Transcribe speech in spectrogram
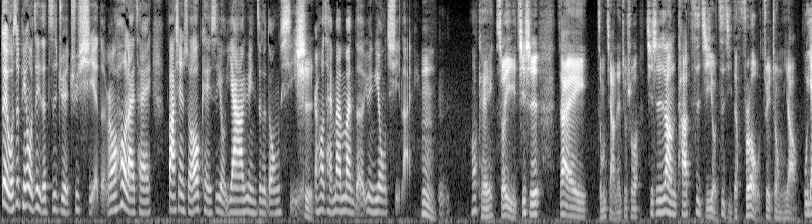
对我是凭我自己的知觉去写的，然后后来才发现说 OK 是有押韵这个东西，是然后才慢慢的运用起来。嗯嗯，OK，所以其实，在怎么讲呢？就说其实让他自己有自己的 flow 最重要，不一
